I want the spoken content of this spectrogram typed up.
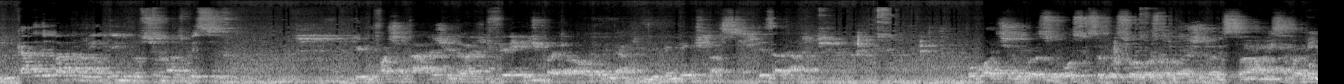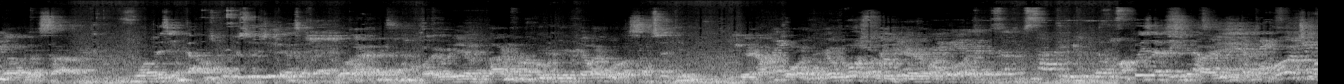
e cada departamento tem um profissional específico. E com faixa etária de idade diferente para aquela modalidade, independente das. Exatamente. Vou partir do pressuposto que se a pessoa gosta mais de dançar, você vai mandar ela dançar. Vou apresentar os professores de dança para. Não é? Vai orientar aquela cultura que ela Com gosta. certeza. Que é acorde. Eu gosto do termo acorde. Uma coisa bem engraçada. Aí, ótimo,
